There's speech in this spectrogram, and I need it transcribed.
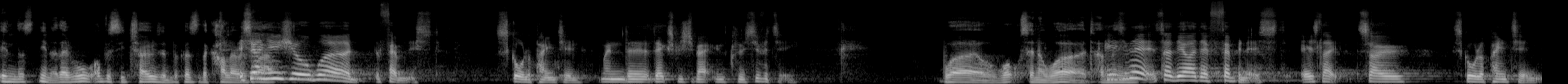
in the, you know, they're all obviously chosen because of the colour It's an well. unusual word, the feminist school of painting, when the, the exhibition about inclusivity. Well, what's in a word? I Isn't mean, it? So the idea of feminist is like, so school of painting,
